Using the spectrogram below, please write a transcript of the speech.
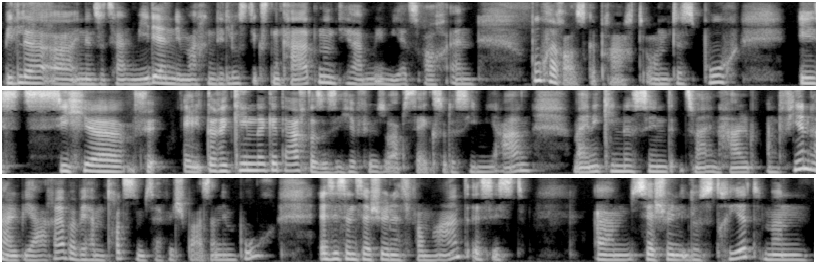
Bilder äh, in den sozialen Medien. Die machen die lustigsten Karten und die haben ihm jetzt auch ein Buch herausgebracht. Und das Buch ist sicher für ältere Kinder gedacht, also sicher für so ab sechs oder sieben Jahren. Meine Kinder sind zweieinhalb und viereinhalb Jahre, aber wir haben trotzdem sehr viel Spaß an dem Buch. Es ist ein sehr schönes Format. Es ist ähm, sehr schön illustriert. Man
